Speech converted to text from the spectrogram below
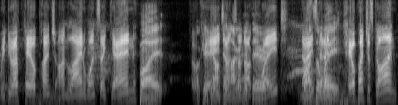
we do have KO punch online once again. But Okay, Okay, down down not gonna not there. quite. Runs Nice. that- away. KO punch is gone.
